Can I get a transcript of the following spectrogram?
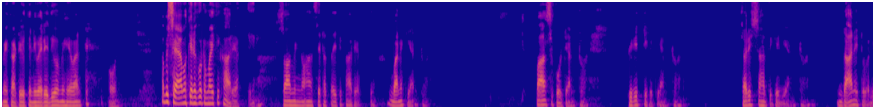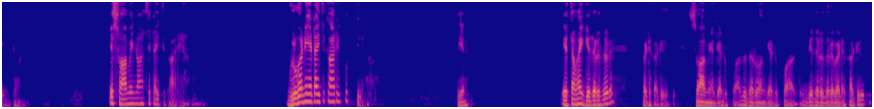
මේ කටයුතු නිවැරදිව මෙහෙවන්න ඕනේ. අපි සෑම කෙනෙකුටම අයිතිකාරයක් තියෙනවා. ස්වාමින් වහන්සේටත් අයිතිකාරයක් තියෙනවා. බණ කියන්න ඕනේ. පාසකොට යන්න ඕනේ. පිරිත් ටික කියන්න ඕනේ. සරිස්සහතික කියන්න ඕනේ. දානෙට වඩින්න ඕනේ. ඒ ස්වාමින් වහන්සේට අයිතිකාරයක්. ගෘහණියට අයිතිකාරයකුත් තියෙනවා. තියෙන. ඒ තමයි gedara dora වැඩ කටයුතු. ස්වාමියා ගැඩුපාඩු, දරුවන් ගැඩුපාඩු, gedara dora වැඩ කටයුතු.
